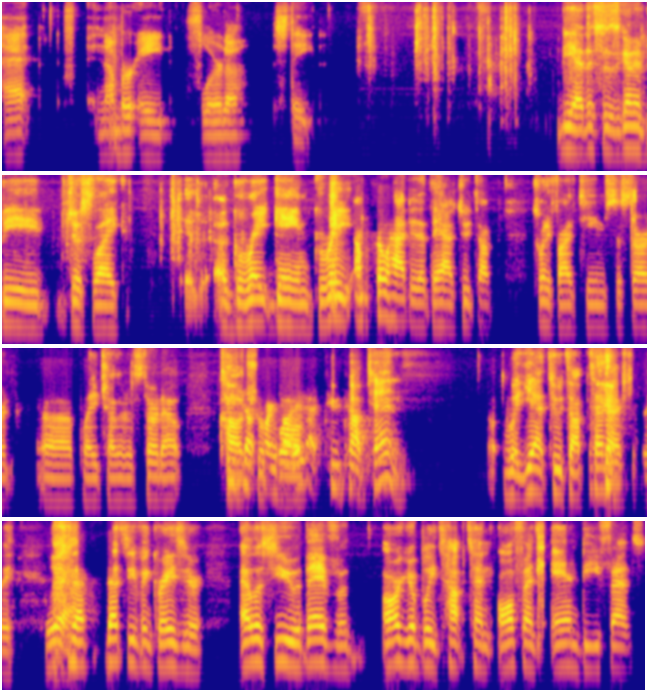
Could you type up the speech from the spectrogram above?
at number eight Florida State yeah, this is going to be just like a great game. Great. I'm so happy that they have two top 25 teams to start uh, play each other to start out college two football. They got two top 10. Well, yeah, two top 10 actually. yeah. that, that's even crazier. LSU, they have arguably top 10 offense and defense.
